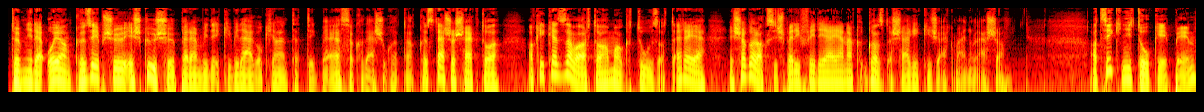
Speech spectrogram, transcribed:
többnyire olyan középső és külső peremvidéki világok jelentették be elszakadásukat a köztársaságtól, akiket zavarta a mag túlzott ereje és a galaxis perifériájának gazdasági kizsákmányolása. A cikk nyitóképén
